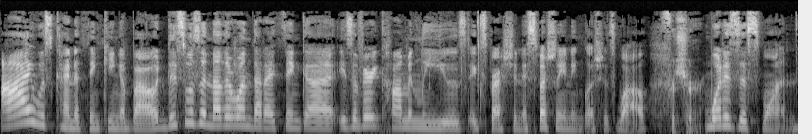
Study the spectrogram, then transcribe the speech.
I was kind of thinking about. This was another one that I think uh, is a very commonly used expression, especially in English as well. for sure. What is this one?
